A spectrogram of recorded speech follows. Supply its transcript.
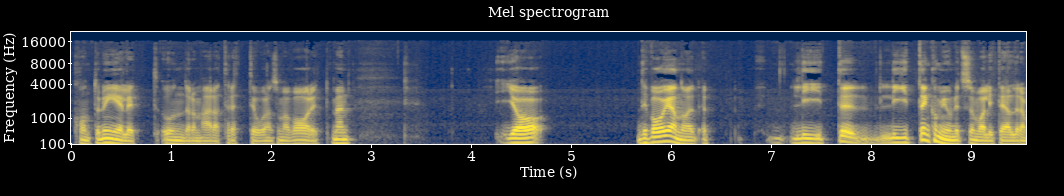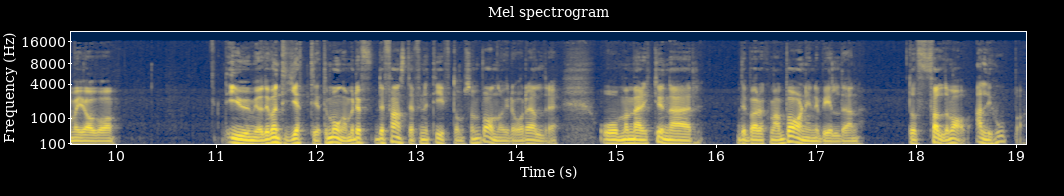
kontinuerligt under de här 30 åren som har varit, men ja, det var ju ändå ett, ett lite, liten community som var lite äldre än vad jag var i Umeå. Det var inte jättemånga, men det, det fanns definitivt de som var några år äldre. Och man märkte ju när det började komma barn in i bilden, då föll de av allihopa.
